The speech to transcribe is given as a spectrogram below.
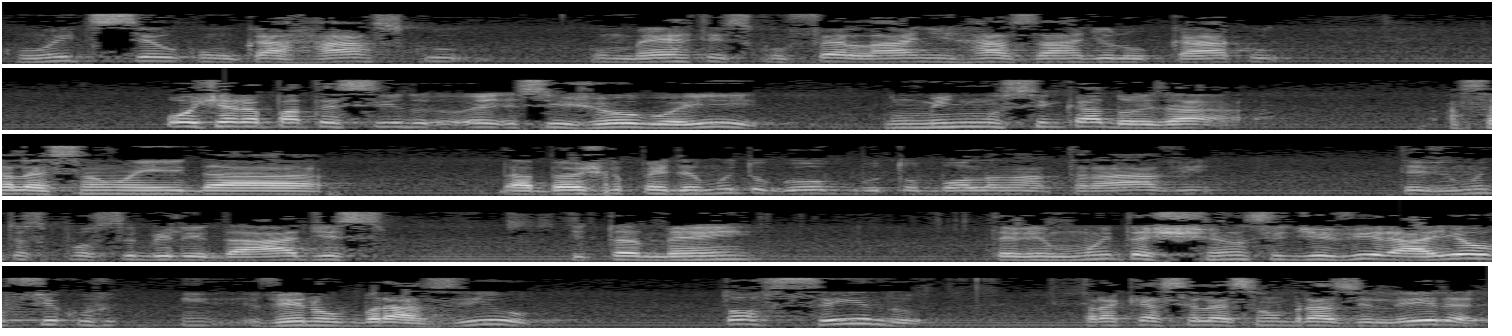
com Itzel, com Carrasco, com Mertens, com Fellaini, Hazard e Lukaku. Hoje era para ter sido esse jogo aí, no mínimo 5 a 2 a, a seleção aí da, da Bélgica perdeu muito gol, botou bola na trave, teve muitas possibilidades e também teve muita chance de virar. Aí eu fico vendo o Brasil torcendo para que a seleção brasileira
